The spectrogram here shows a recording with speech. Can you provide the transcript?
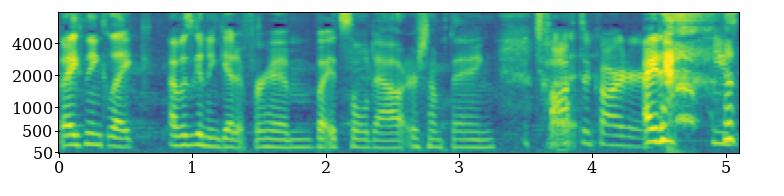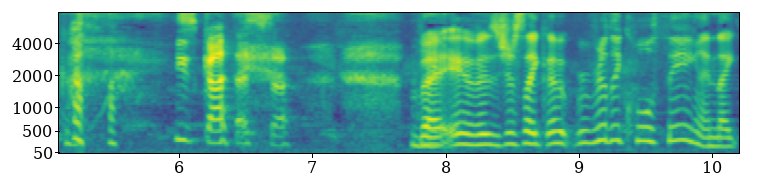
But I think like I was gonna get it for him, but it sold out or something. Talk But- to Carter. I know. He's got he's got that stuff. But it was just like a really cool thing and like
